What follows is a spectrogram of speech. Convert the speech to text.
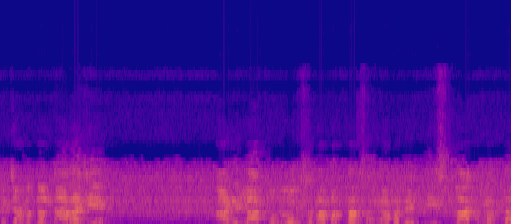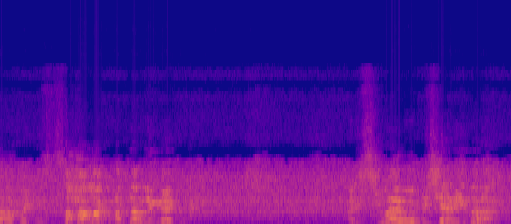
त्याच्याबद्दल नाराजी आहे. आणि लातूर लोकसभा मतदारसंघामध्ये वीस लाख मतदारापैकी सहा लाख मतदार लिंगायत. आणि शिवाय ओबीसी आणि इतर आहे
